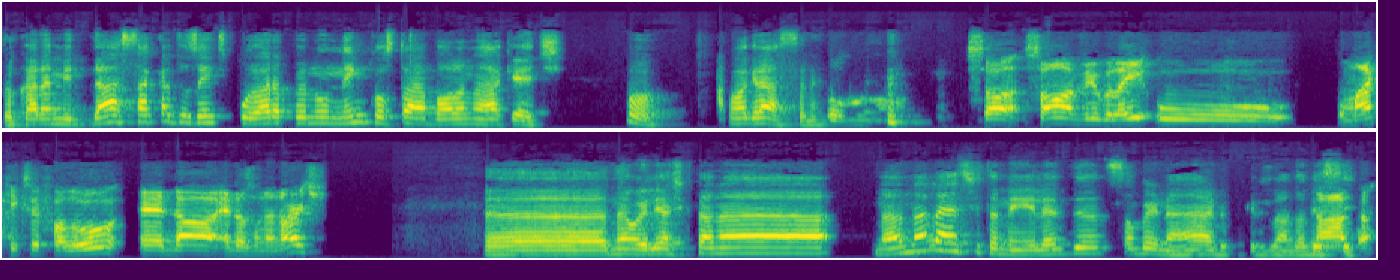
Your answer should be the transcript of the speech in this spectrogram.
O cara me dá, saca 200 por hora para eu não nem encostar a bola na raquete. Pô, uma graça, né? Só, só uma vírgula aí. O, o Mac que você falou é da, é da Zona Norte? Uh, não, ele acho que tá na, na, na, leste também. Ele é de São Bernardo, aqueles lá do ABC. Ah, tá.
